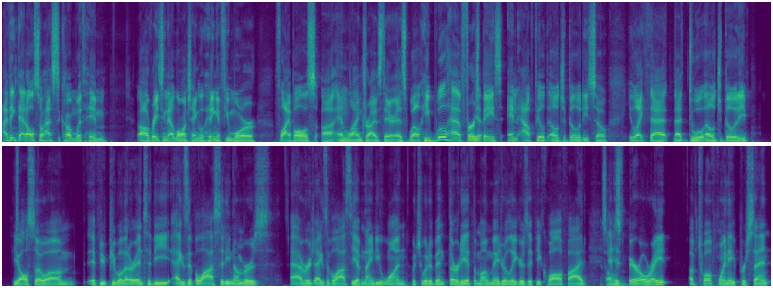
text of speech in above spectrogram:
I think that also has to come with him uh, raising that launch angle, hitting a few more fly balls uh, and line drives there as well. He will have first yeah. base and outfield eligibility, so you like that that dual eligibility. He also, um, if you people that are into the exit velocity numbers, average exit velocity of 91, which would have been 30th among major leaguers if he qualified, and his barrel rate of 12.8 percent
